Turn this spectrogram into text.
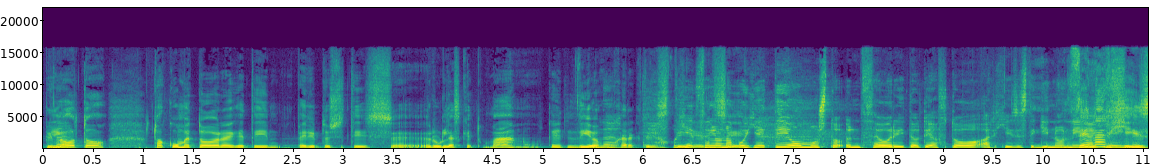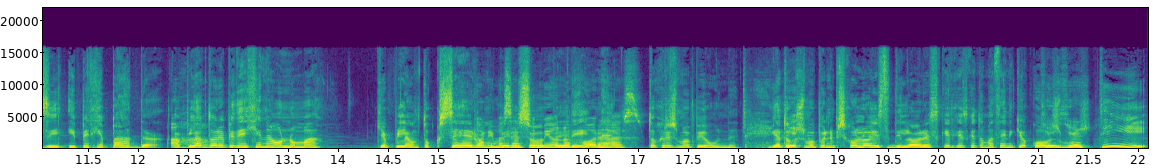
πιλότο. Ναι. Το ακούμε τώρα για την περίπτωση της ε, Ρούλας και του Μάνου και οι δύο ναι. έχουν χαρακτηριστεί Όχι, θέλω να πω γιατί όμως το, θεωρείτε ότι αυτό αρχίζει στην κοινωνία. Δεν αρχίζει, είναι... υπήρχε πάντα. Απλά τώρα επειδή έχει ένα όνομα και πλέον το ξέρουν το οι περισσότεροι. Ναι, το χρησιμοποιούν. Για το χρησιμοποιούν οι ψυχολόγοι στην τηλεόραση και αρχίζει και το μαθαίνει και ο κόσμος. Και γιατί,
